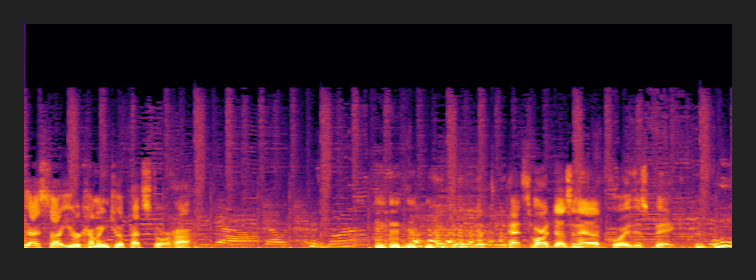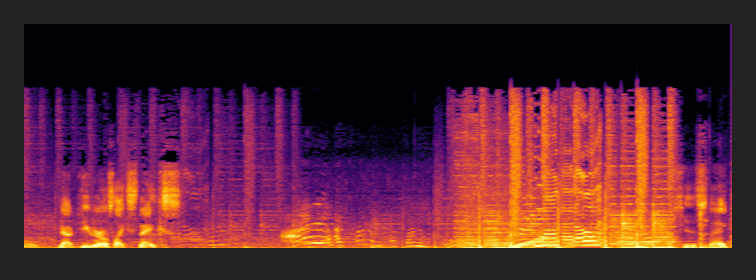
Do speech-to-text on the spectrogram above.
You guys thought you were coming to a pet store, huh? Yeah. That was smart. PetSmart doesn't have koi this big. Now, do you girls like snakes? I I find him I find them cool. You see the snake?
